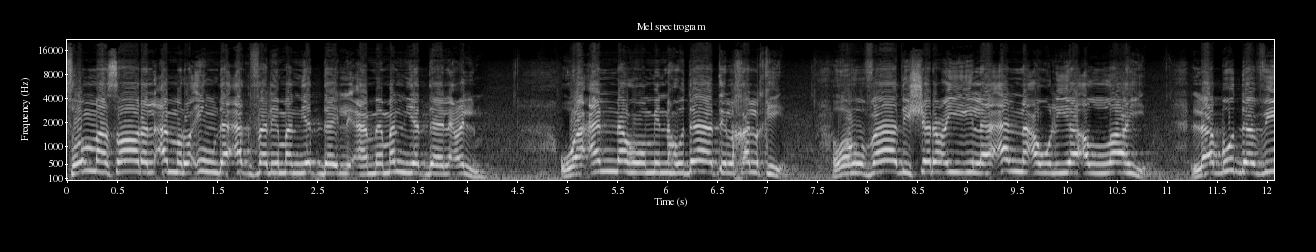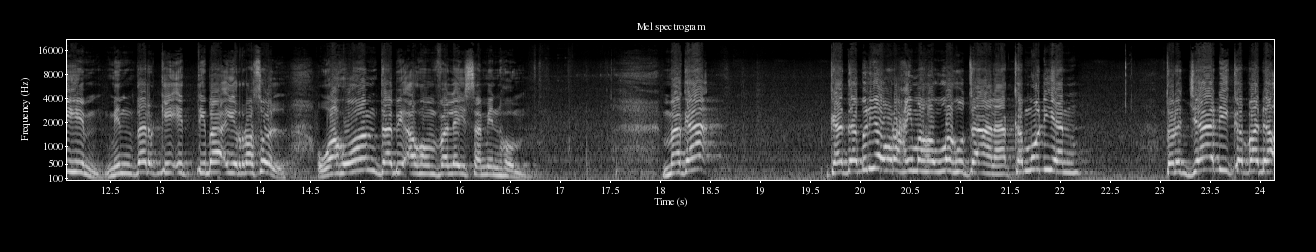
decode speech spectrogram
thumma sara al-amru inda akthar man yadda man yadda al-ilm wa annahu min hudatil khalqi wa hufadi syar'i ila anna awliya Allahi labudda fihim min tarki ittiba'i rasul. Wa hum tabi'ahum falaysa minhum. Maka kata beliau rahimahullahu taala kemudian terjadi kepada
